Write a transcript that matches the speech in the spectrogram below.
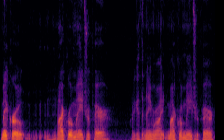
Micro Micromage Repair. I get the name right, Micromage Repair.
